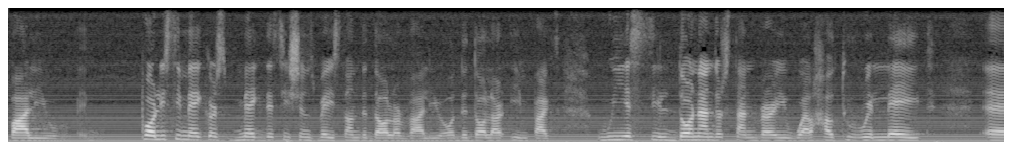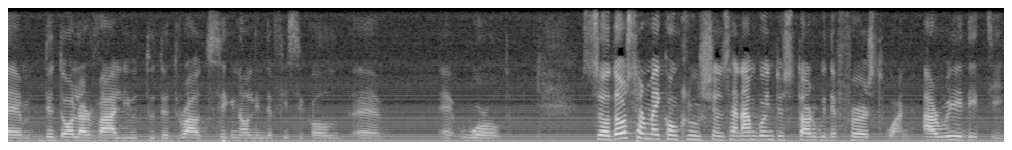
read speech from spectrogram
value? Policymakers make decisions based on the dollar value or the dollar impacts we still don't understand very well how to relate um, the dollar value to the drought signal in the physical uh, uh, world. So those are my conclusions, and I'm going to start with the first one, aridity,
